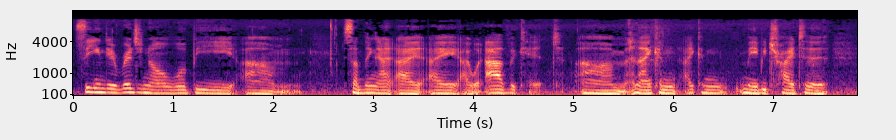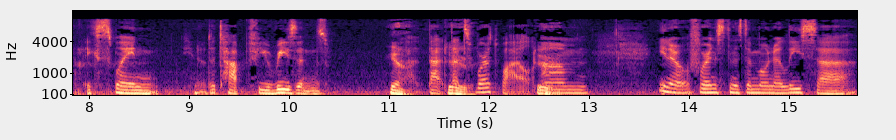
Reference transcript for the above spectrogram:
seeing the original will be um, something that I, I, I would advocate, um, and I can I can maybe try to explain you know the top few reasons Yeah, that do. that's worthwhile. Um, you know, for instance, the Mona Lisa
